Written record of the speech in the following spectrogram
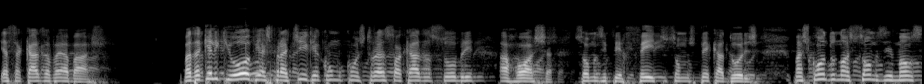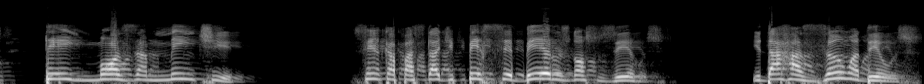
e essa casa vai abaixo. Mas aquele que ouve e as pratica é como constrói a sua casa sobre a rocha. Somos imperfeitos, somos pecadores. Mas quando nós somos irmãos teimosamente, sem a capacidade de perceber os nossos erros e dar razão a Deus,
